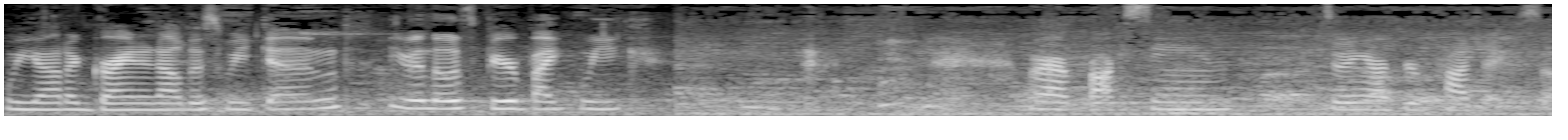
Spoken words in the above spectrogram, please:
we gotta grind it out this weekend, even though it's beer bike week. We're at Brochstein doing our group project, so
